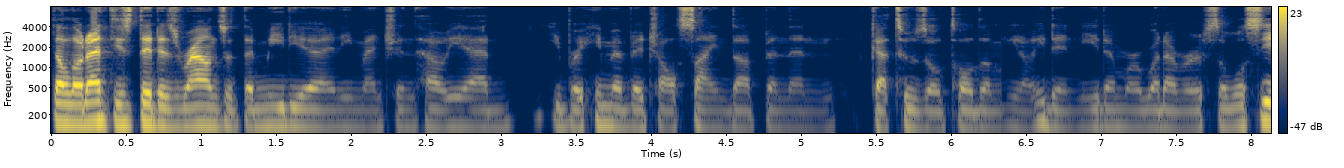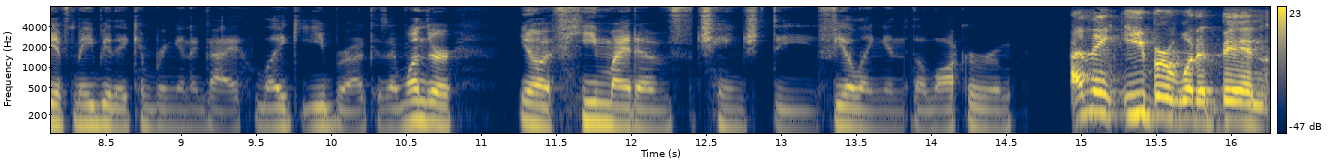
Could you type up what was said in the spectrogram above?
De Laurentiis did his rounds with the media and he mentioned how he had Ibrahimovic all signed up and then Gattuso told him, you know, he didn't need him or whatever. So we'll see if maybe they can bring in a guy like Ibra because I wonder, you know, if he might have changed the feeling in the locker room. I think Ibra would have been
